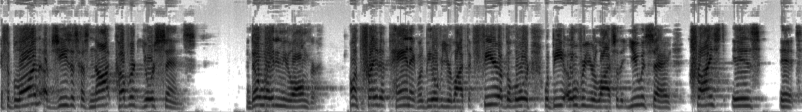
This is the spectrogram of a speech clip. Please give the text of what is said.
if the blood of Jesus has not covered your sins, and don't wait any longer. I want to pray that panic would be over your life, that fear of the Lord would be over your life, so that you would say, Christ is it.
